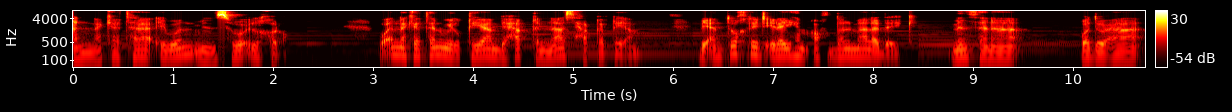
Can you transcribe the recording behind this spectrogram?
أنك تائب من سوء الخلق وأنك تنوي القيام بحق الناس حق القيام بأن تخرج إليهم أفضل ما لديك من ثناء ودعاء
